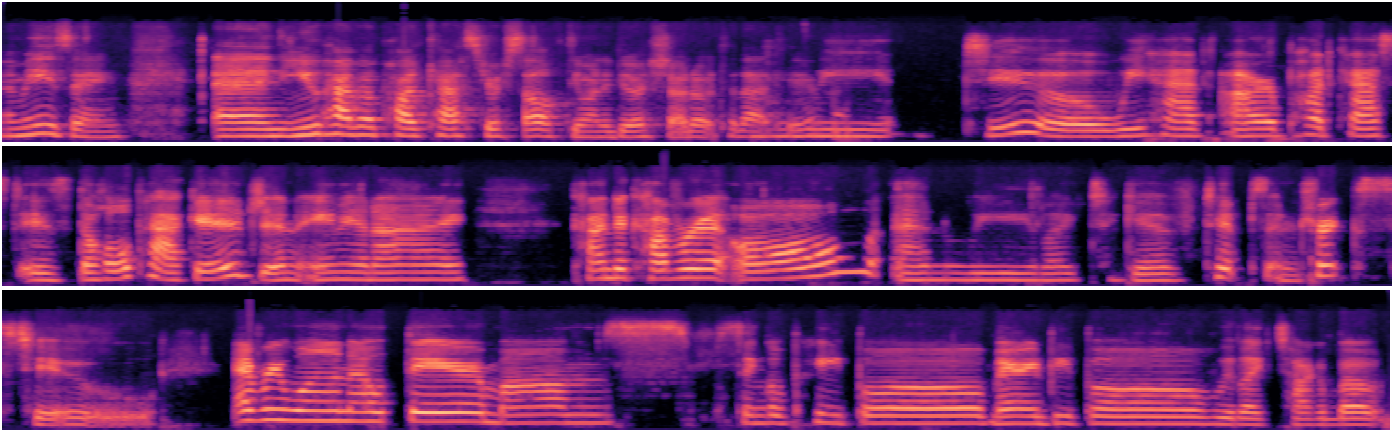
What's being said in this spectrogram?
Amazing. And you have a podcast yourself. Do you want to do a shout out to that too? We do. We have our podcast is the whole package, and Amy and I kind of cover it all. And we like to give tips and tricks to everyone out there moms, single people, married people. We like to talk about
